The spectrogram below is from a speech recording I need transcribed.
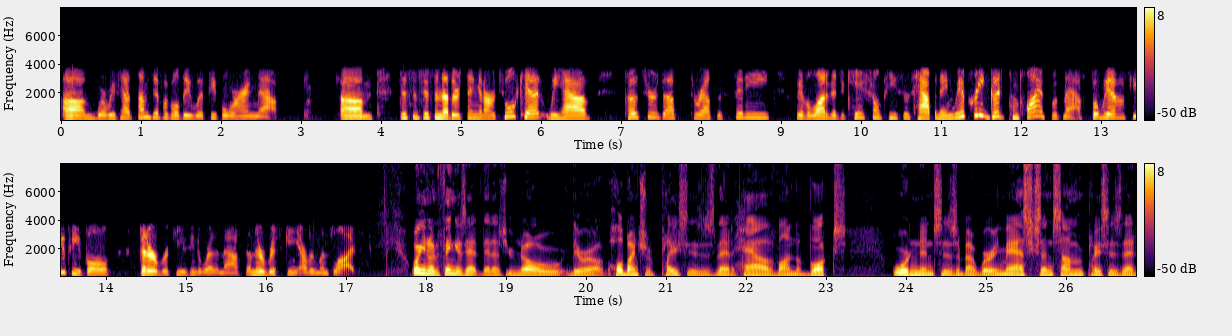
um, where we've had some difficulty with people wearing masks. Um, this is just another thing in our toolkit. We have posters up throughout the city. We have a lot of educational pieces happening. We have pretty good compliance with masks, but we have a few people that are refusing to wear the mask and they're risking everyone's lives. Well, you know, the thing is that, that, as you know, there are a whole bunch of places that have on the books ordinances about wearing masks, and some places that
